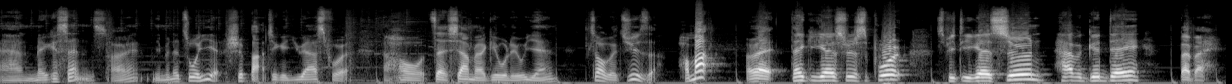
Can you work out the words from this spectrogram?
and make a sentence. All right，你们的作业是把这个 you asked for it，然后在下面给我留言，造个句子，好吗 ？all right. Thank you guys for your support. Speak to you guys soon. Have a good day. Bye bye.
